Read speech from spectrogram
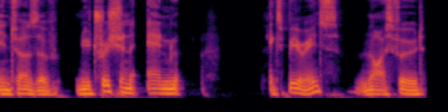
in terms of nutrition and experience, nice food.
